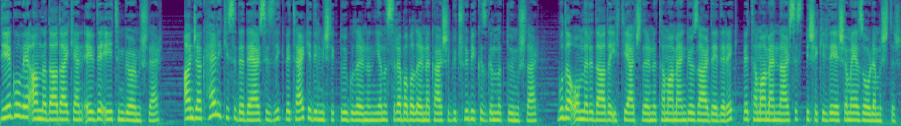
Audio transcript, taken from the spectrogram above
Diego ve Anna dağdayken evde eğitim görmüşler, ancak her ikisi de değersizlik ve terk edilmişlik duygularının yanı sıra babalarına karşı güçlü bir kızgınlık duymuşlar, bu da onları dağda ihtiyaçlarını tamamen göz ardı ederek ve tamamen narsist bir şekilde yaşamaya zorlamıştır.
